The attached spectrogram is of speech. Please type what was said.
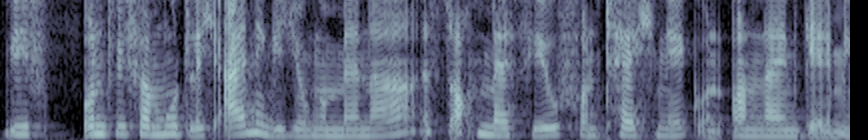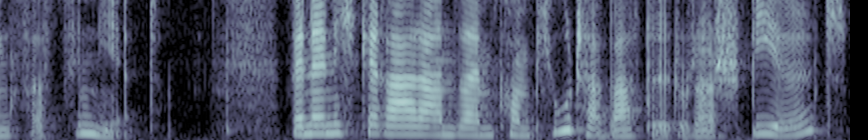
wie, und wie vermutlich einige junge Männer ist auch Matthew von Technik und Online-Gaming fasziniert. Wenn er nicht gerade an seinem Computer bastelt oder spielt,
